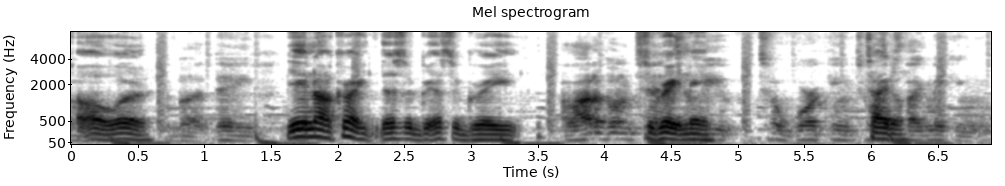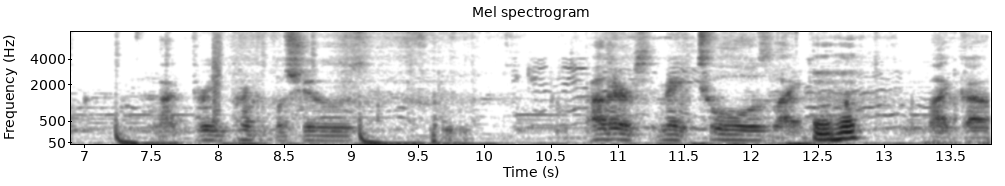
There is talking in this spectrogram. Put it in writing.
we're Oh, word. but they Yeah, no, correct. That's a that's a great. a lot of them a tend great to name. be to working towards Title. like making like 3D printable shoes. others make tools like Mm-hmm. like um,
